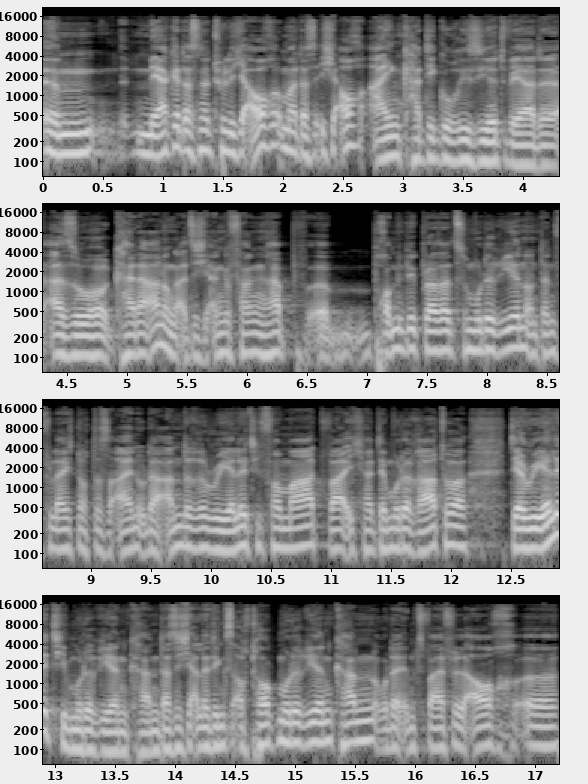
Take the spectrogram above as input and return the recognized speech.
ähm, merke das natürlich auch immer, dass ich auch einkategorisiert werde. Also keine Ahnung, als ich angefangen habe, äh, Promi Big Brother zu moderieren und dann vielleicht noch das ein oder andere Reality-Format, war ich halt der Moderator, der Reality moderieren kann. Dass ich allerdings auch Talk moderieren kann oder im Zweifel auch eine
